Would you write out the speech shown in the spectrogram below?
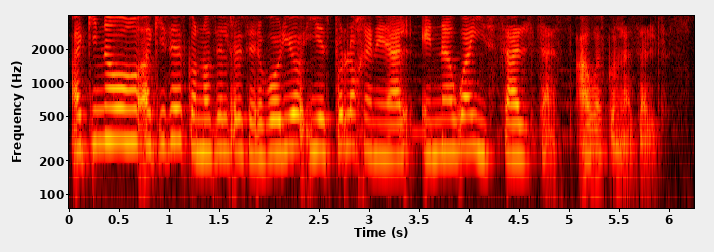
Aquí no, aquí se desconoce el reservorio y es por lo general en agua y salsas, aguas con las salsas.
